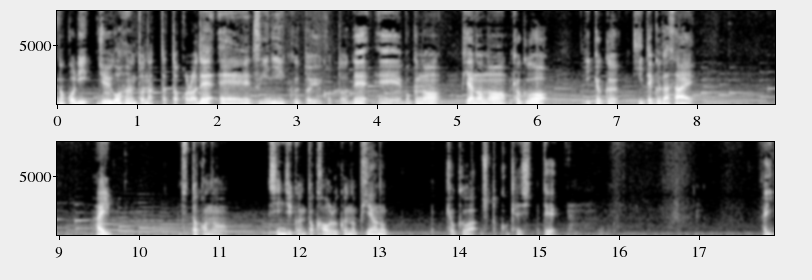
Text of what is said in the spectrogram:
残り15分となったところで、えー次に行くということで、えー僕のピアノの曲を1曲聴いてください。はいちょっとこのシンジ君とカオル君のピアノ曲はちょっとこう消してはい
